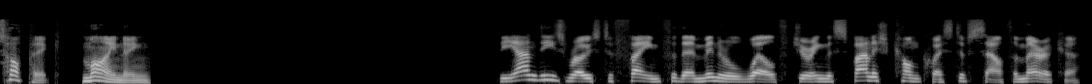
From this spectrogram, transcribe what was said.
Topic: Mining The Andes rose to fame for their mineral wealth during the Spanish conquest of South America.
